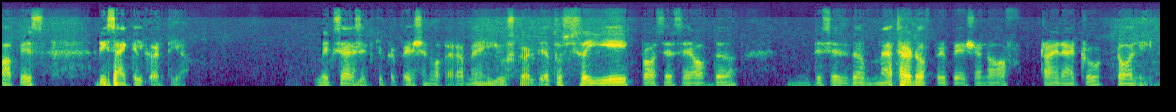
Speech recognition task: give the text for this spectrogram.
वापस रिसाइकिल कर दिया। मिक्स एसिड की प्रिपरेशन वगैरह में यूज़ कर दिया। तो सर ये एक प्रोसेस है of the this is the method of preparation of trinitrotoluene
